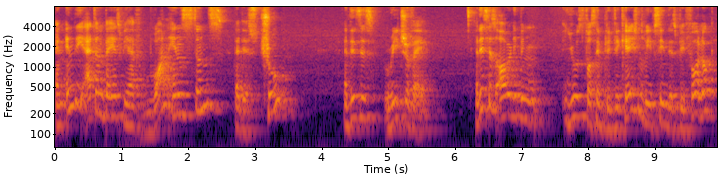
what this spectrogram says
and in the atom base we have one instance that is true, and this is reach of A. And this has already been used for simplifications. We've seen this before. Look,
